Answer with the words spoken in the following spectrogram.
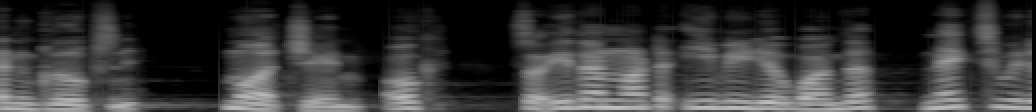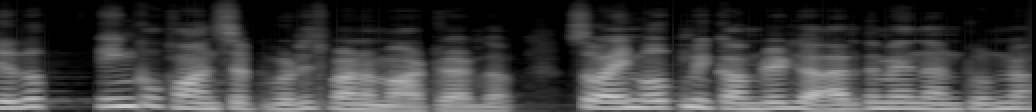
అండ్ గ్రూప్స్ని మర్చ్ చేయండి. ఓకే సో ఇదన్నమాట ఈ వీడియో కాన్సెప్ట్ నెక్స్ట్ వీడియోలో ఇంకో కాన్సెప్ట్ గురించి మనం మాట్లాడదాం. సో ఐ హోప్ మీకు కంప్లీట్గా అర్థమైంది అనుకుంటున్నా.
